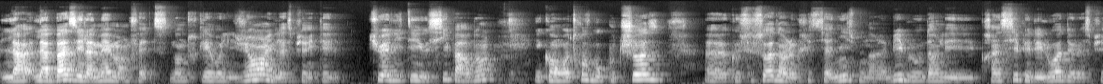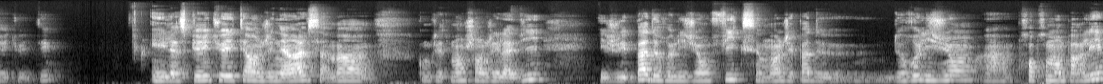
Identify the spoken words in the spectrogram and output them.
la, la, base est la même en fait dans toutes les religions et de la spiritualité aussi, pardon, et qu'on retrouve beaucoup de choses, euh, que ce soit dans le christianisme, dans la Bible ou dans les principes et les lois de la spiritualité. Et la spiritualité en général, ça m'a complètement changé la vie. Et je n'ai pas de religion fixe, moi j'ai pas de, de, religion à proprement parler,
